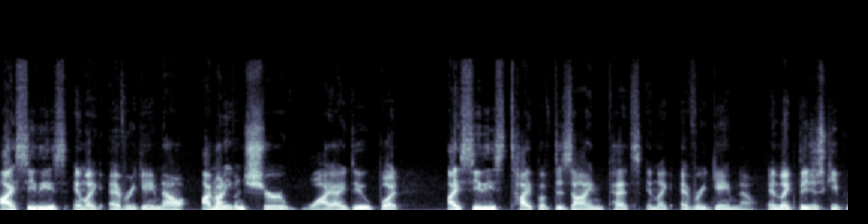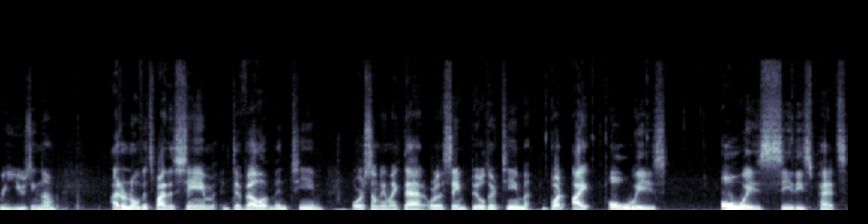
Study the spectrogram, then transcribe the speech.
I see these in like every game now. I'm not even sure why I do, but I see these type of design pets in like every game now. And like they just keep reusing them. I don't know if it's by the same development team or something like that or the same builder team, but I always always see these pets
